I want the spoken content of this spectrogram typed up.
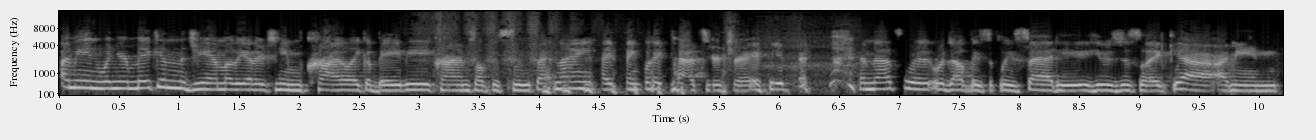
I mean, when you're making the GM of the other team cry like a baby, cry himself to sleep at night, I think like that's your trade. and that's what Waddell basically said. He he was just like, yeah, I mean,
